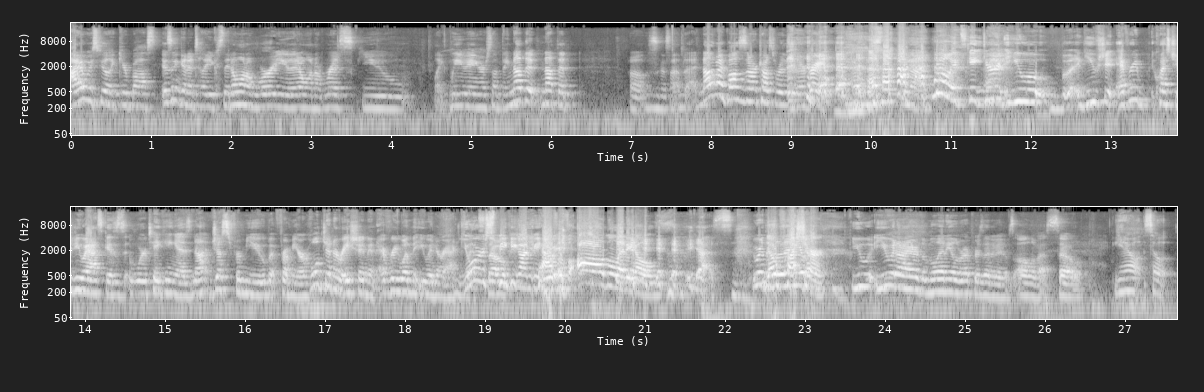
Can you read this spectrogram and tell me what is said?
I always feel like your boss isn't going to tell you because they don't want to worry you, they don't want to risk you like leaving or something. Not that, not that. Oh, this is gonna sound bad. Not that my bosses aren't trustworthy; they're great. Just, you know. No, it's you're you you should every question you ask is we're taking as not just from you but from your whole generation and everyone that you interact with. you're with. So- speaking on behalf of all millennials yes, We're the No millennial- pressure. You you and I are the millennial representatives, all of us. So You know, so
